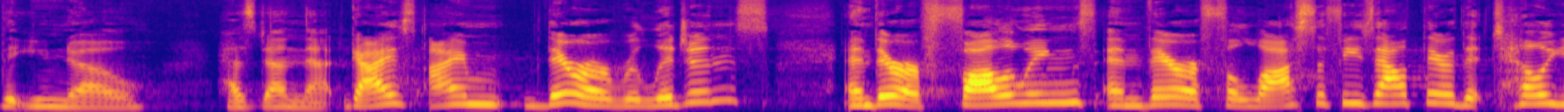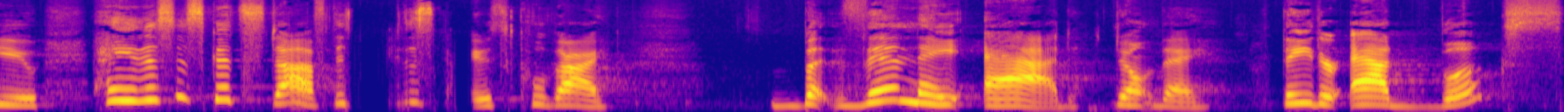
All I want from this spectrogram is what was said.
that you know has done that. Guys, I'm there are religions and there are followings and there are philosophies out there that tell you, "Hey, this is good stuff. This this guy is a cool guy." But then they add, don't they? They either add books,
